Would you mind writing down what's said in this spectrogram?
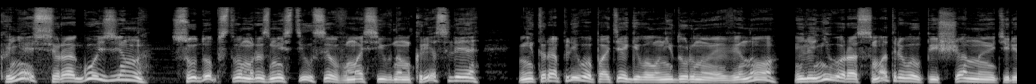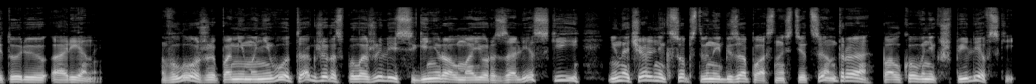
Князь Рогозин с удобством разместился в массивном кресле, неторопливо потягивал недурное вино и лениво рассматривал песчаную территорию арены. В ложе помимо него также расположились генерал-майор Залесский и начальник собственной безопасности центра, полковник Шпилевский.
